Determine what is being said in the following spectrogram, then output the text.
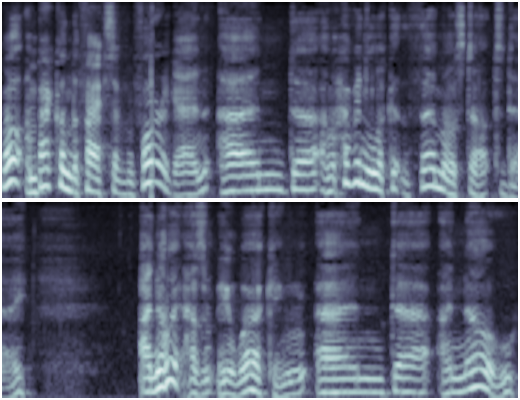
Well, I'm back on the 574 again, and uh, I'm having a look at the Thermostart today. I know it hasn't been working, and uh, I know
